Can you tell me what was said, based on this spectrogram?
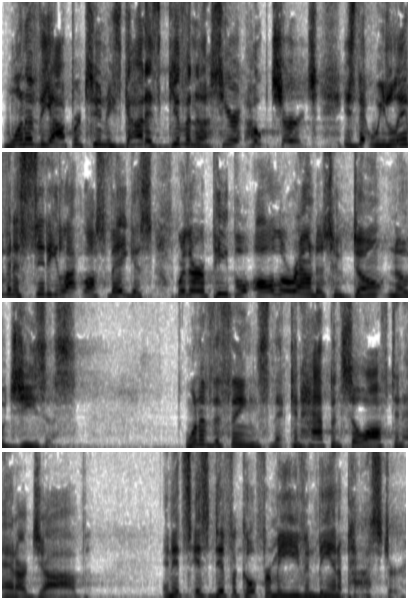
One of the opportunities God has given us here at Hope Church is that we live in a city like Las Vegas where there are people all around us who don't know Jesus. One of the things that can happen so often at our job, and it's, it's difficult for me even being a pastor,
